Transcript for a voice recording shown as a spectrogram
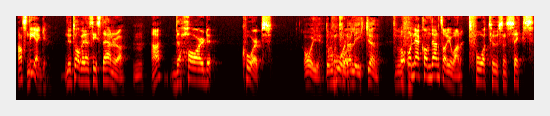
Han steg. Nu tar vi den sista här nu då. Ja. The Hard Corpse. Oj, de Från hårda två- liken. Och, och när kom den sa du Johan? 2006.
